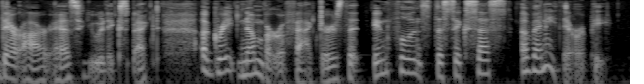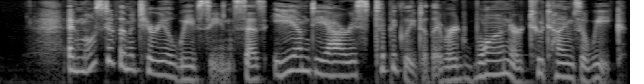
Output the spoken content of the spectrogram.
There are, as you would expect, a great number of factors that influence the success of any therapy. And most of the material we've seen says EMDR is typically delivered one or two times a week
